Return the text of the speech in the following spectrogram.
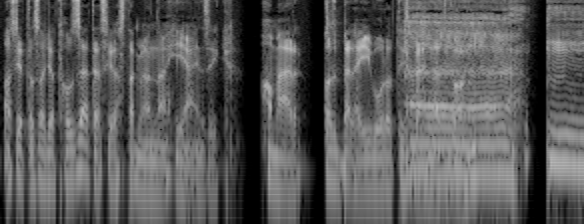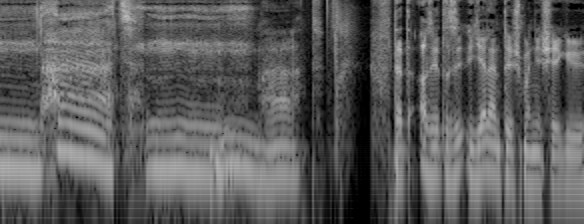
azért az agyat hozzáteszi azt, ami onnan hiányzik. Ha már az beleívódott és benned van. Mm, hát, mm, Hát... Tehát azért az jelentős mennyiségű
